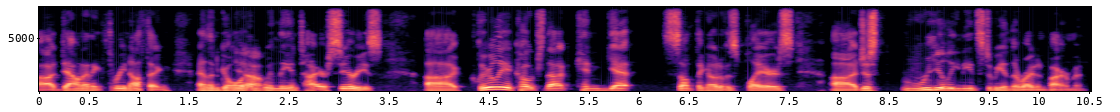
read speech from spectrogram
uh, down I think three nothing, and then go on yeah. and win the entire series. Uh, clearly, a coach that can get something out of his players. Uh, just really needs to be in the right environment.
